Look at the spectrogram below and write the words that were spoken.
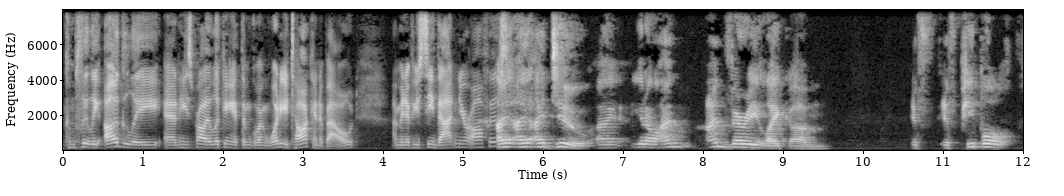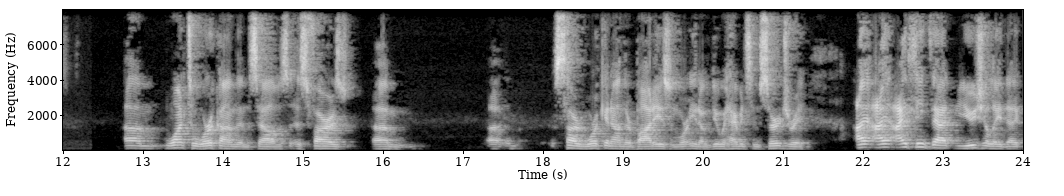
completely ugly, and he's probably looking at them going, "What are you talking about?" I mean, have you seen that in your office? I, I, I do. I, you know, I'm, I'm very like, um, if, if people um, want to work on themselves as far as um, uh, started working on their bodies and work, you know doing having some surgery. I, I, I think that usually that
